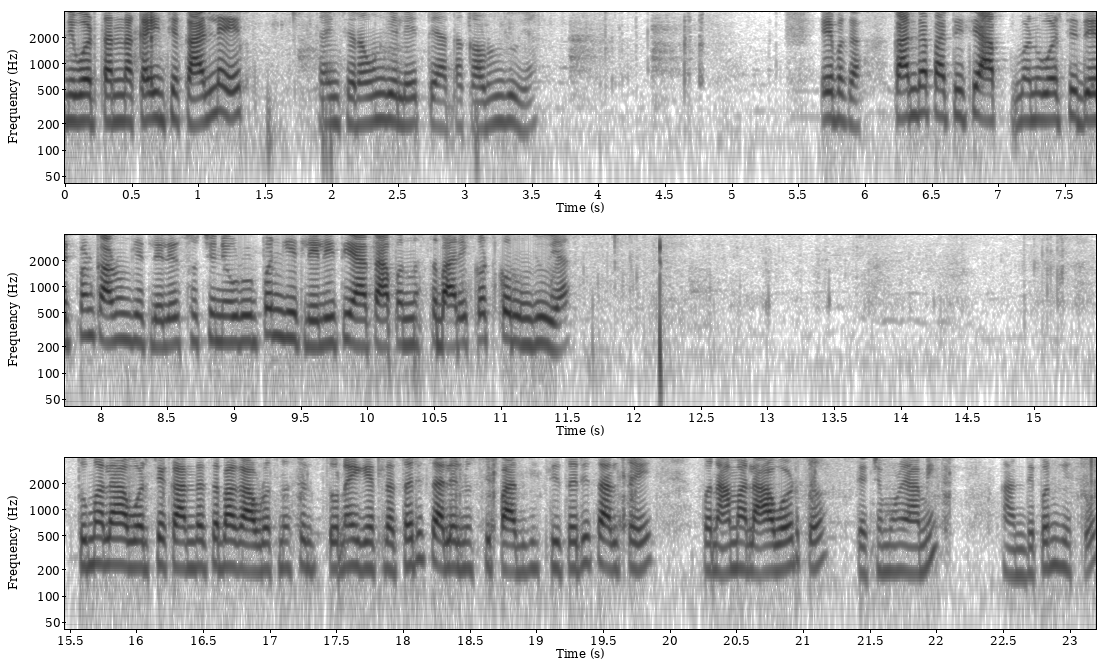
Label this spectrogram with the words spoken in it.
निवडताना काहींचे काढले आहेत काहींचे राहून गेले आहेत ते आता काढून घेऊया. हे बघा कांदा पातीचे आपण वरचे देठ पण काढून घेतलेले स्वच्छ निवडून पण घेतलेली ती आता आपण मस्त बारीक कट करून घेऊया. तुम्हाला आवडचे कांद्याचा भाग आवडत नसेल तो नाही घेतला तरी चालेल नुसती पात घेतली तरी चालतंय. पण आम्हाला आवडतं त्याच्यामुळे आम्ही कांदे पण घेतो.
